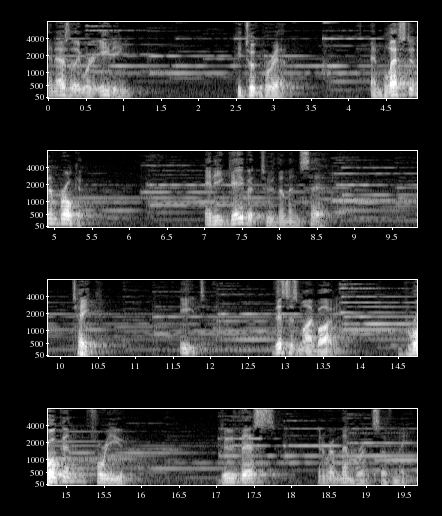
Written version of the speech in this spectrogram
And as they were eating, he took bread and blessed it and broke it. And he gave it to them and said, Take, eat. This is my body, broken for you. Do this in remembrance of me.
